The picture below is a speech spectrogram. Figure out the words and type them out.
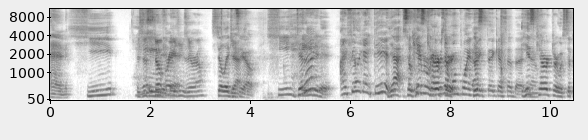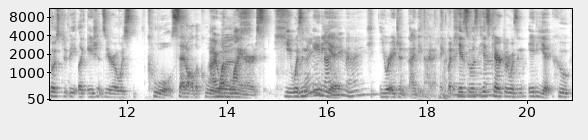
and he Is this still for hated it. Agent Zero? Still Agent Yes. Zero. He Did I? hated it. i feel like i did Yeah. So I his remember. There was character, at one point his- i think i said that his yeah. character was supposed to be like Agent Zero was cool, said all the cool I one-liners. He was an idiot. He- you were Agent 99, I think, I but think his was so, his character was an idiot who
